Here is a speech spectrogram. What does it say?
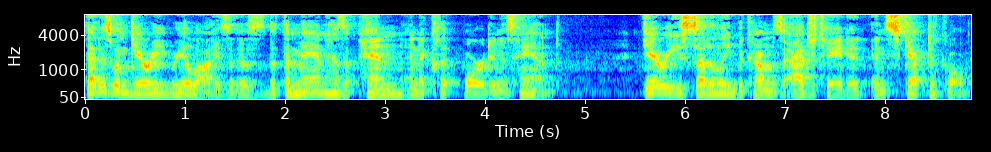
That is when Gary realizes that the man has a pen and a clipboard in his hand. Gary suddenly becomes agitated and skeptical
